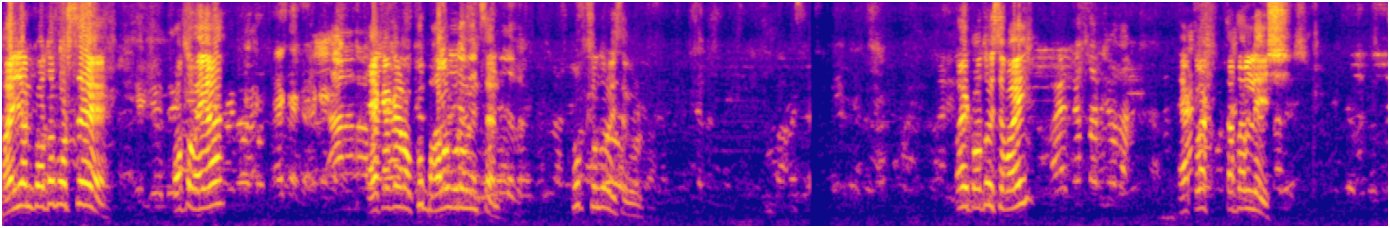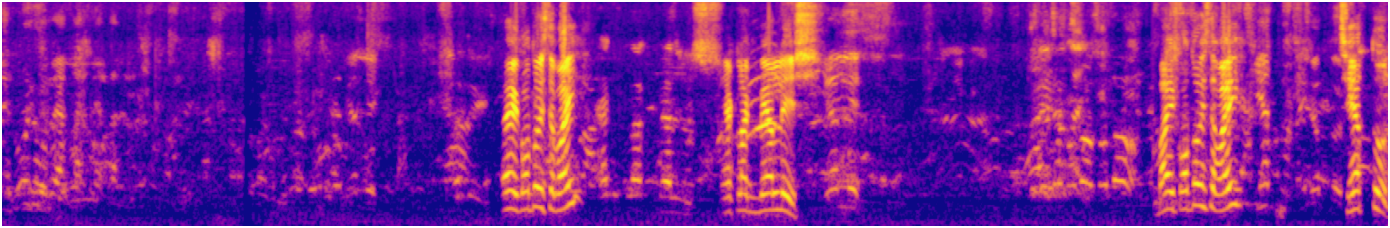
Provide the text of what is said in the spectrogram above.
ভাইজান, কত পড়ছে? কত ভাইয়া? এক এগারো, খুব ভালো গরু নিচ্ছেন। খুব সুন্দর হয়েছে গরুটা ভাই, কত হয়েছে ভাই? এক লাখ তেতাল্লিশ। এই, কত হয়েছে ভাই? এক লাখ বিয়াল্লিশ। ভাই, কত হয়েছে ভাই? ছিয়াত্তর।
